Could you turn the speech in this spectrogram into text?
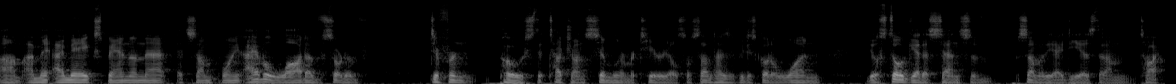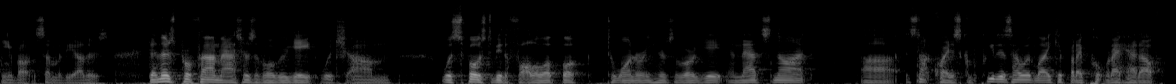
um, I, may, I may expand on that at some point i have a lot of sort of different posts that touch on similar material. So sometimes if you just go to one, you'll still get a sense of some of the ideas that I'm talking about in some of the others. Then there's Profound Masters of Ogre Gate, which um, was supposed to be the follow-up book to Wandering Heroes of Ogre Gate, and that's not uh, it's not quite as complete as I would like it. But I put what I had up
